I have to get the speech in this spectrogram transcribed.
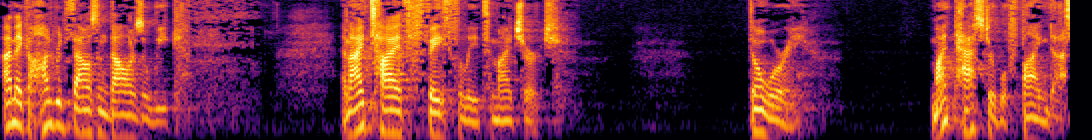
I make $100,000 a week, and I tithe faithfully to my church. Don't worry. My pastor will find us.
